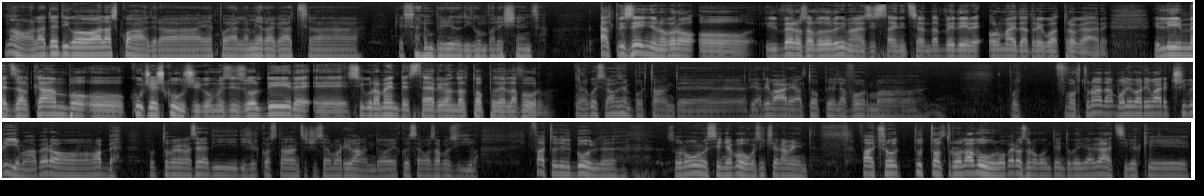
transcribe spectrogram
No, la dedico alla squadra e poi alla mia ragazza che sta in un periodo di convalescenza. Altri segnano però oh, il vero Salvatore Di Maio si sta iniziando a vedere ormai da 3-4 gare. E lì in mezzo al campo, oh, cuce scuci come si suol dire, e sicuramente stai arrivando al top della forma. Eh, questa è la cosa importante, riarrivare al top della forma fortunata, volevo arrivarci prima, però vabbè, purtroppo per una serie di, di, circostanze ci stiamo arrivando e questa è una cosa positiva. Il fatto del gol, sono uno che segna poco sinceramente, faccio tutto altro lavoro, però sono contento per i ragazzi perché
